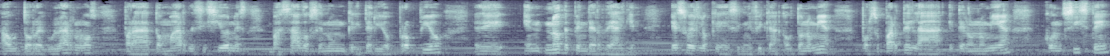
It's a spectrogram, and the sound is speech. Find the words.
autorregularnos, para tomar decisiones basados en un criterio propio, eh, en no depender de alguien. Eso es lo que significa autonomía. Por su parte, la heteronomía consiste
